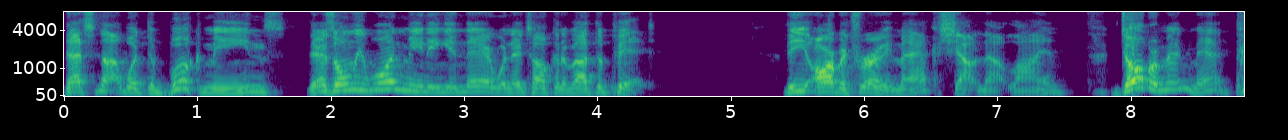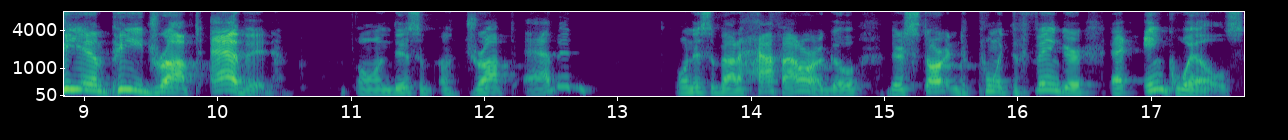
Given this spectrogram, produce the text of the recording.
That's not what the book means. There's only one meaning in there when they're talking about the pit. The arbitrary Mac shouting out lion. Doberman, man, PMP dropped Avid on this, uh, dropped Avid on this about a half hour ago. They're starting to point the finger at Inkwells,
